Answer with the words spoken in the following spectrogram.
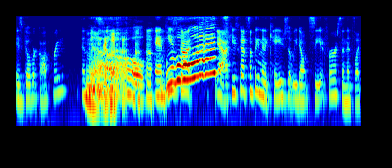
is Gilbert Gottfried. in this. No. Oh. and he's what? Yeah, he's got something in a cage that we don't see at first, and it's like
